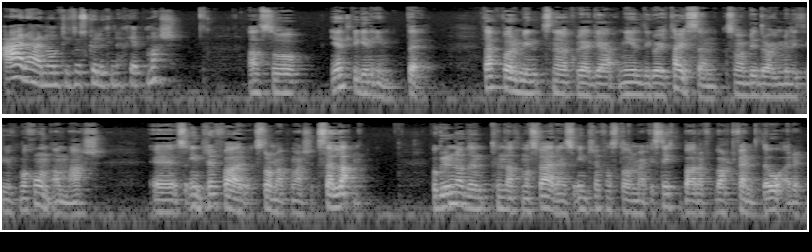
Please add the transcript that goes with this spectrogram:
är det här någonting som skulle kunna ske på Mars? Alltså, egentligen inte. Tack vare min snälla kollega Neil deGrasse Tyson som har bidragit med lite information om Mars eh, så inträffar stormar på Mars sällan. På grund av den tunna atmosfären så inträffar stormar i snitt bara vart femte år.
